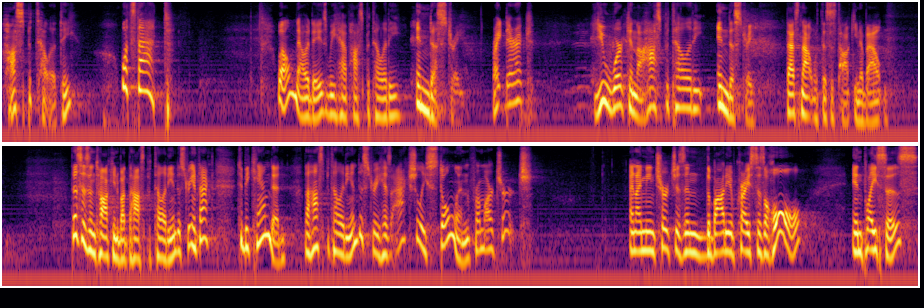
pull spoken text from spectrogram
Hospitality? What's that? Well, nowadays we have hospitality industry. Right, Derek? You work in the hospitality industry. That's not what this is talking about. This isn't talking about the hospitality industry. In fact, to be candid, the hospitality industry has actually stolen from our church. And I mean churches in the body of Christ as a whole, in places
